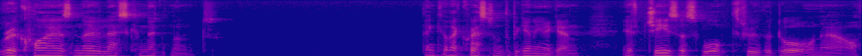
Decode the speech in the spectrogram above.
requires no less commitment. Think of that question at the beginning again. If Jesus walked through the door now,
